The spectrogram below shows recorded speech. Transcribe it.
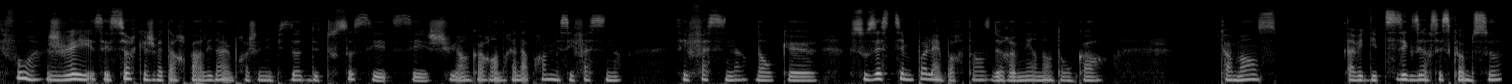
C'est fou, hein? Je vais, c'est sûr que je vais t'en reparler dans un prochain épisode de tout ça. C'est, c'est, je suis encore en train d'apprendre, mais c'est fascinant. C'est fascinant. Donc, euh, sous-estime pas l'importance de revenir dans ton corps. Commence avec des petits exercices comme ça,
